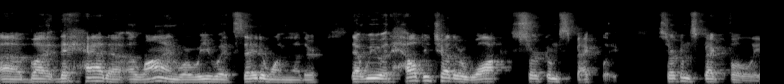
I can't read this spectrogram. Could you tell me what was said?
Uh, but they had a, a, line where we would say to one another that we would help each other walk circumspectly, circumspectfully.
